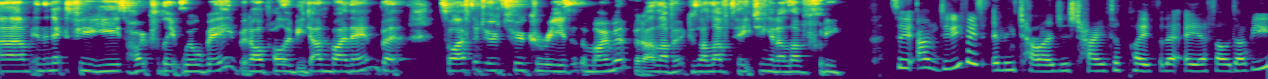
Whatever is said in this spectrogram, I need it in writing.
Um, in the next few years, hopefully it will be, but I'll probably be done by then. But so I have to do two careers at the moment, but I love it because I love teaching and I love footy. So, um, did you face any challenges trying to play for the AFLW?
